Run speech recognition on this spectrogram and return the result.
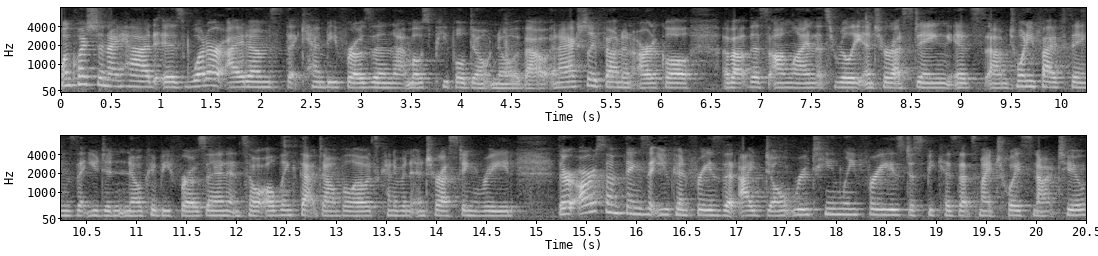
One question I had is what are items that can be frozen that most people don't know about? And I actually found an article about this online that's really interesting. It's um, 25 things that you didn't know could be frozen. And so I'll link that down below. It's kind of an interesting read. There are some things that you can freeze that I don't routinely freeze just because that's my choice not to.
